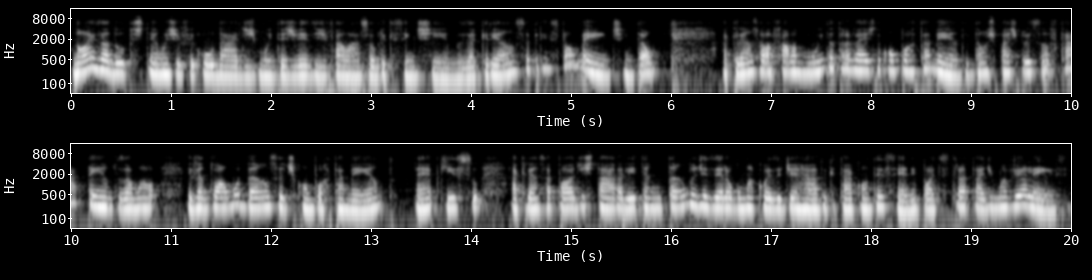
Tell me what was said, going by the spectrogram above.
Nós adultos temos dificuldades muitas vezes de falar sobre o que sentimos, a criança principalmente. Então, a criança ela fala muito através do comportamento, então os pais precisam ficar atentos a uma eventual mudança de comportamento, né? Porque isso a criança pode estar ali tentando dizer alguma coisa de errado que está acontecendo e pode se tratar de uma violência.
